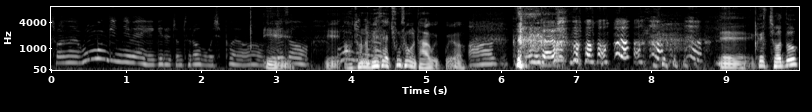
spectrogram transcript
저는 홍문기님의 얘기를 좀 들어보고 싶어요. 예. 그래서 예, 아, 저는 회사에 충성을 다하고 있고요. 아 그런가요? 예, 그 저도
